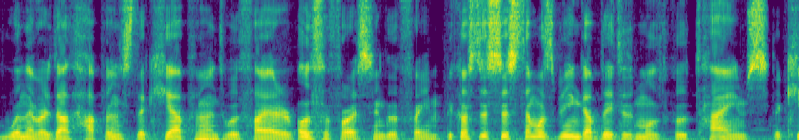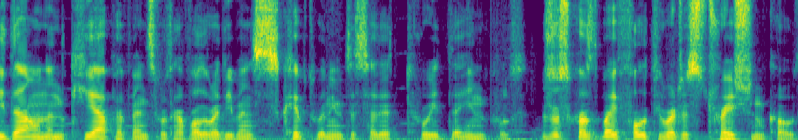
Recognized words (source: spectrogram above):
whenever that happens, the key up event will fire also for a single frame. Because the system was being updated multiple times, the key down and key up events would have already been skipped when you decided to read the input. This was caused by faulty registration code.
